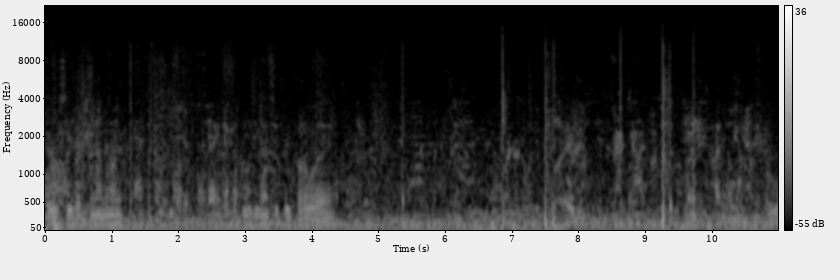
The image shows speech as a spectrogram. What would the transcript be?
serve receive that Chandler. Got the easy one, two, three put away. Ooh.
